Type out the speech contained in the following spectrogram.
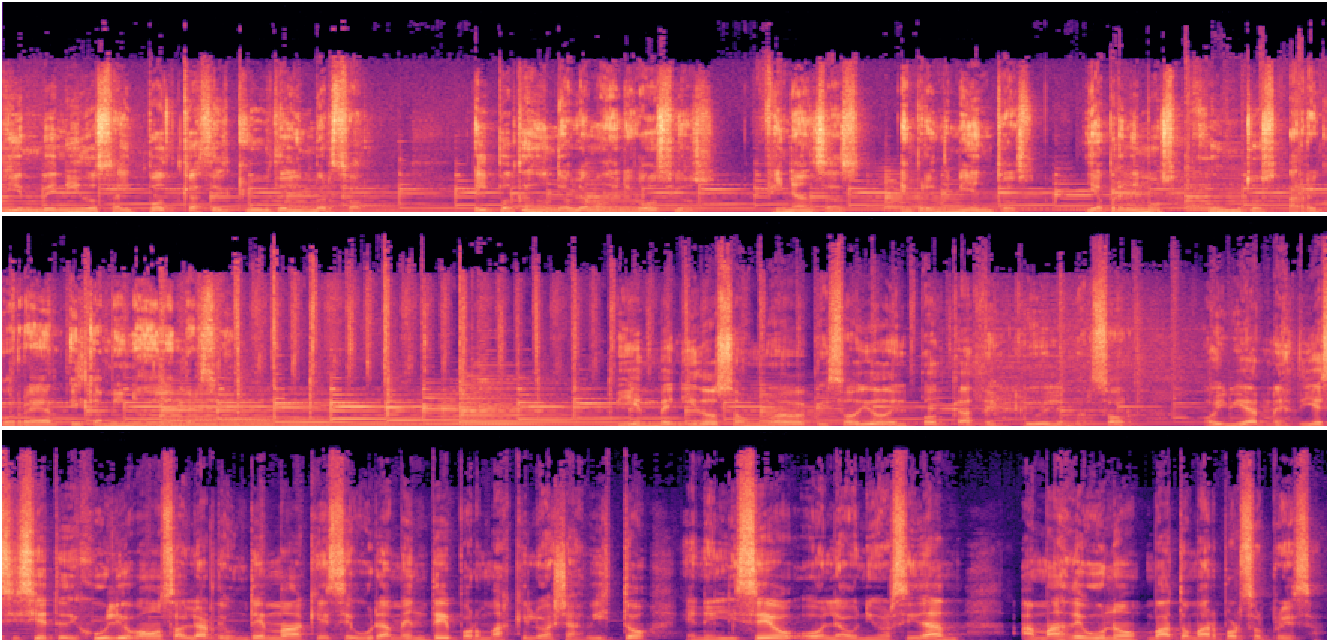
Bienvenidos al podcast del Club del Inversor, el podcast donde hablamos de negocios, finanzas, emprendimientos y aprendemos juntos a recorrer el camino de la inversión. Bienvenidos a un nuevo episodio del podcast del Club del Inversor. Hoy viernes 17 de julio vamos a hablar de un tema que seguramente por más que lo hayas visto en el liceo o en la universidad, a más de uno va a tomar por sorpresa.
